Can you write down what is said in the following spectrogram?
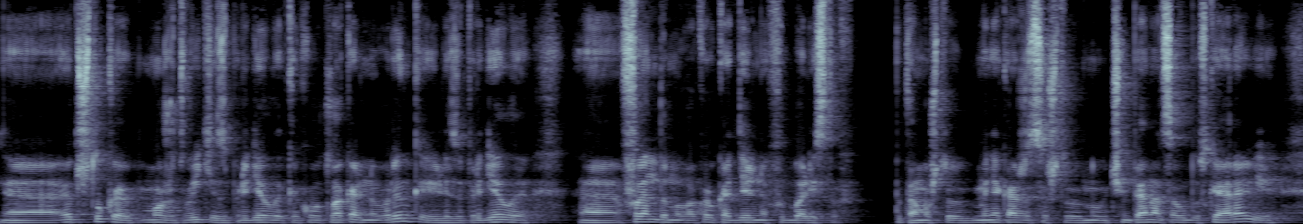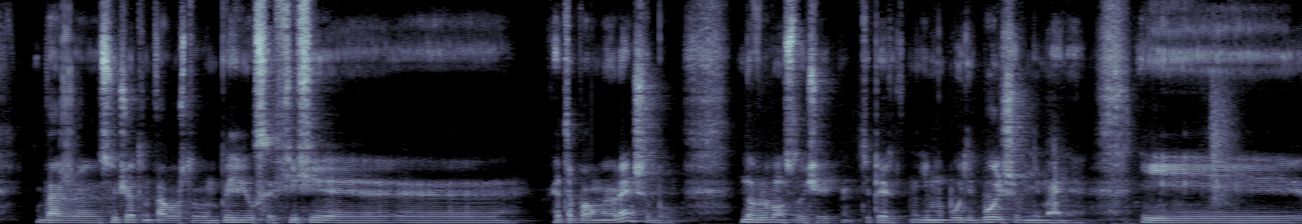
э, эта штука может выйти за пределы какого-то локального рынка или за пределы э, фэндома вокруг отдельных футболистов. Потому что мне кажется, что ну, чемпионат Саудовской Аравии, даже с учетом того, что он появился в FIFA э, Хотя, по-моему, раньше был. Но в любом случае, теперь ему будет больше внимания. И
